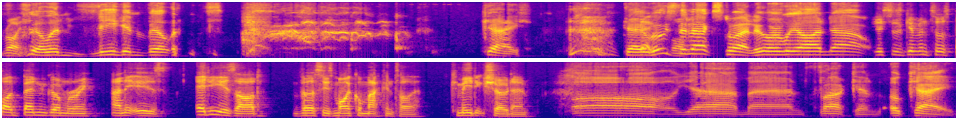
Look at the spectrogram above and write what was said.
Right. Villain, vegan villains. okay. Okay, Next who's one. the next one? Who are we on now? This is given to us by Ben Gummery, and it is Eddie Izzard versus Michael McIntyre. Comedic showdown. Oh, yeah, man. Fucking okay.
